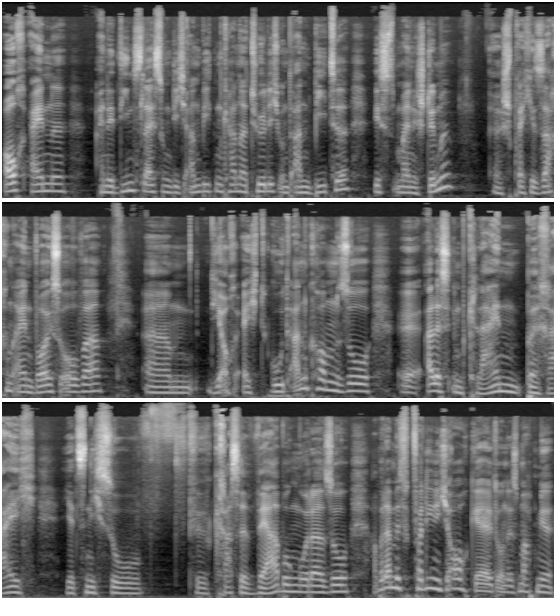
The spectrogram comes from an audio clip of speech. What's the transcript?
Auch eine, eine Dienstleistung, die ich anbieten kann natürlich und anbiete, ist meine Stimme. Äh, spreche Sachen ein, Voice-Over, ähm, die auch echt gut ankommen, so äh, alles im kleinen Bereich, jetzt nicht so für krasse Werbung oder so. Aber damit verdiene ich auch Geld und es macht mir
